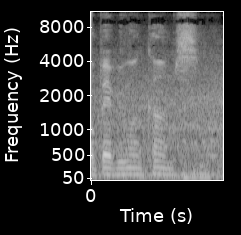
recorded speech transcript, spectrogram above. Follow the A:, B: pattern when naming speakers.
A: hope everyone comes.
